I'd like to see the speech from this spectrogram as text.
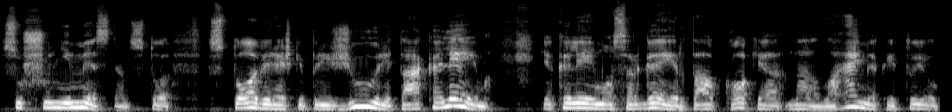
su šunimis ten sto, stovi, reiškia, prižiūri tą kalėjimą. Tie kalėjimo sargai ir tau kokią, na, laimę, kai tu jau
